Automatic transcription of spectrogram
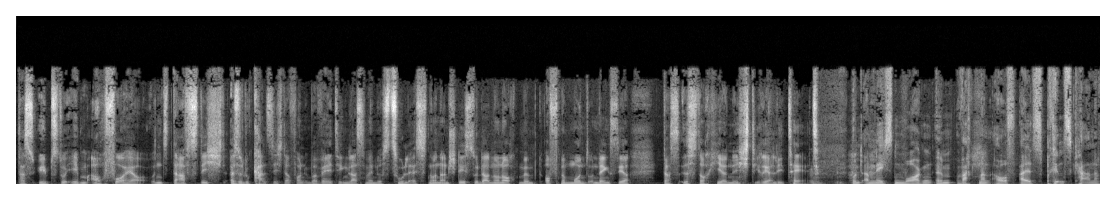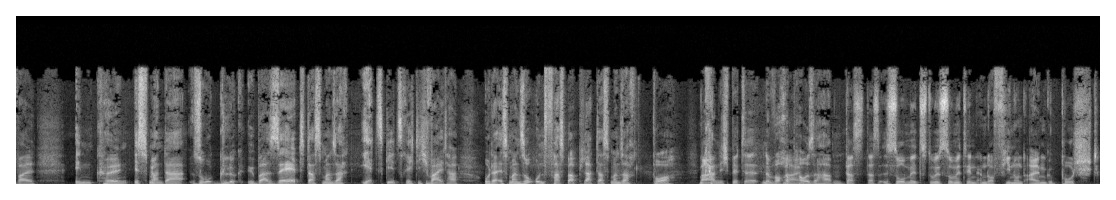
das übst du eben auch vorher und darfst dich, also du kannst dich davon überwältigen lassen, wenn du es zulässt. Und dann stehst du da nur noch mit offenem Mund und denkst dir, das ist doch hier nicht die Realität. Und am nächsten Morgen ähm, wacht man auf als Prinz Karneval in Köln. Ist man da so glückübersät, dass man sagt, jetzt geht's richtig weiter? Oder ist man so unfassbar platt, dass man sagt, boah, Nein. Kann ich bitte eine Woche Nein. Pause haben? Das, das ist so mit, du bist so mit den Endorphin und allem gepusht.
